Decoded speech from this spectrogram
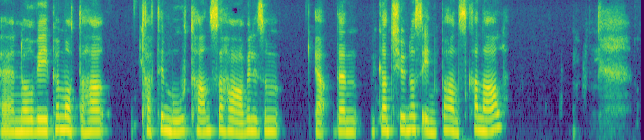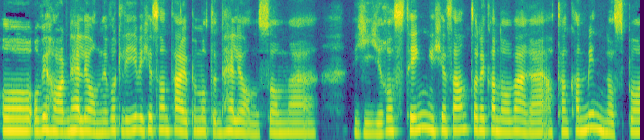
Eh, når vi på en måte har tatt imot han, så har vi liksom ja, den, Vi kan tune oss inn på hans kanal. Og, og, vi har Den hellige ånd i vårt liv. ikke sant? Det er jo på en måte Den hellige ånd som, eh, gir oss ting, ikke sant. Og det kan òg være at han kan minne oss på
